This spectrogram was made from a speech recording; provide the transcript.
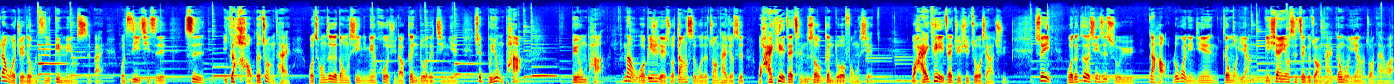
让我觉得我自己并没有失败，我自己其实是一个好的状态。我从这个东西里面获取到更多的经验，所以不用怕，不用怕。那我必须得说，当时我的状态就是，我还可以再承受更多风险。我还可以再继续做下去，所以我的个性是属于那好。如果你今天跟我一样，你现在又是这个状态，跟我一样的状态的话，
